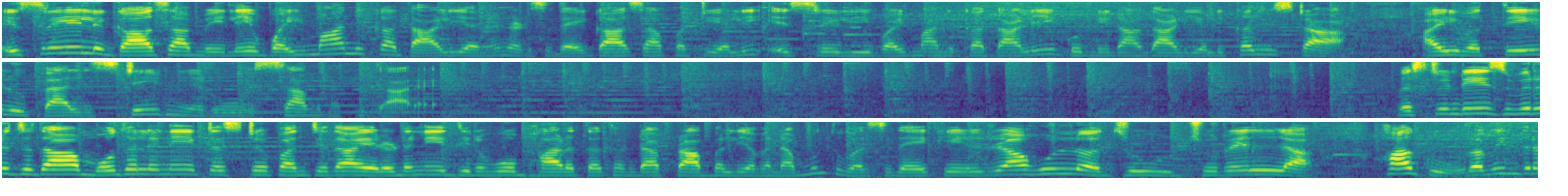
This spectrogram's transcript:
ಇಸ್ರೇಲ್ ಗಾಜಾ ಮೇಲೆ ವೈಮಾನಿಕ ದಾಳಿಯನ್ನು ನಡೆಸಿದೆ. ಗಾಜಾ ಪಟ್ಟಿಯಲ್ಲಿ ಇಸ್ರೇಲಿ ವೈಮಾನಿಕ ದಾಳಿ, ಗುಂಡಿನ ದಾಳಿಯಲ್ಲಿ ಕನಿಷ್ಠ ಐವತ್ತೇಳು ಪ್ಯಾಲೆಸ್ಟೇನಿಯರು ಸಾವನ್ನಪ್ಪಿದ್ದಾರೆ. ವೆಸ್ಟ್ ಇಂಡೀಸ್ ವಿರುದ್ಧದ ಮೊದಲನೇ ಟೆಸ್ಟ್ ಪಂದ್ಯದ ಎರಡನೇ ದಿನವೂ ಭಾರತ ತಂಡ ಪ್ರಾಬಲ್ಯವನ್ನು ಮುಂದುವರೆಸಿದೆ. ಕೆಎಲ್ ರಾಹುಲ್, ಧ್ರುವ್ ಜುರೆಲ್ ಹಾಗೂ ರವೀಂದ್ರ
